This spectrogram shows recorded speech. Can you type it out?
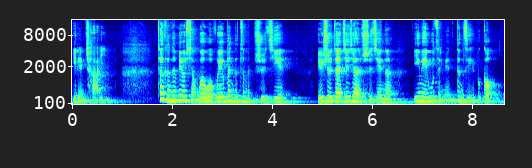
一脸诧异。他可能没有想过我会问的这么直接，于是，在接下来的时间呢，因为屋子里面凳子也不够，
